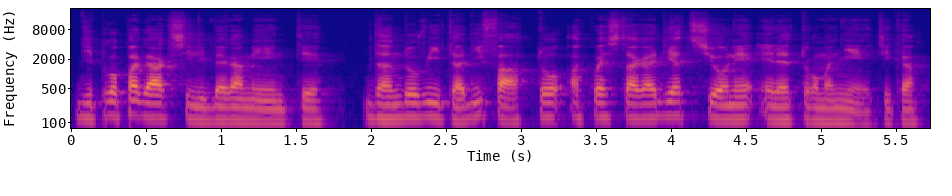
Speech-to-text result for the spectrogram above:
di propagarsi liberamente, dando vita di fatto a questa radiazione elettromagnetica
